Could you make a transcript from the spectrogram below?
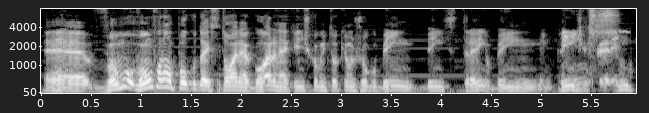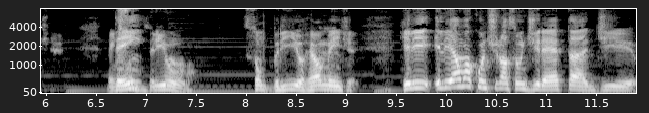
É, é. Vamos, vamos falar um pouco da história agora, né? Que a gente comentou que é um jogo bem, bem estranho, bem, bem, bem diferente. Bem Tem, sombrio. Sombrio, realmente. É. Que ele, ele é uma continuação direta de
